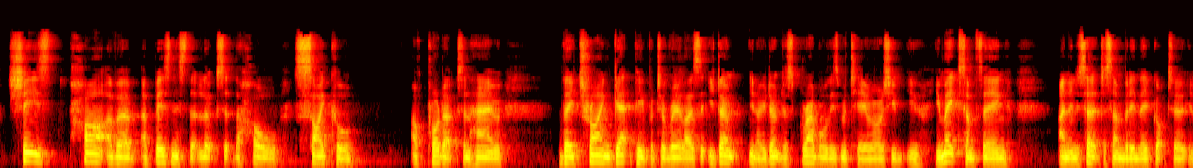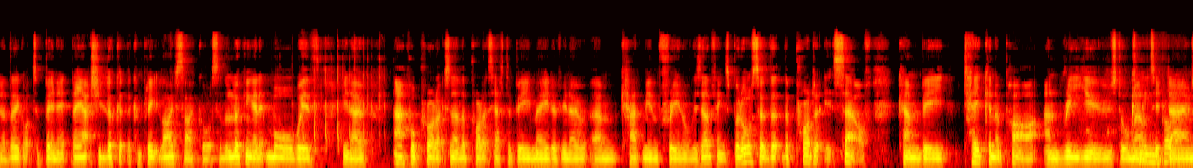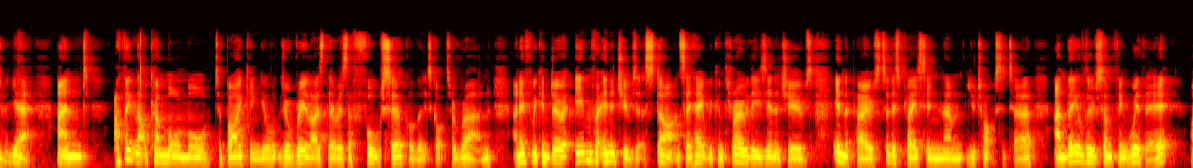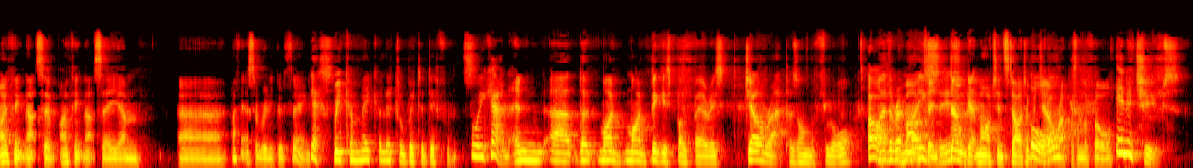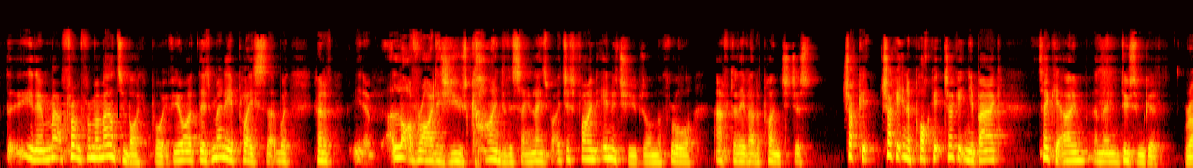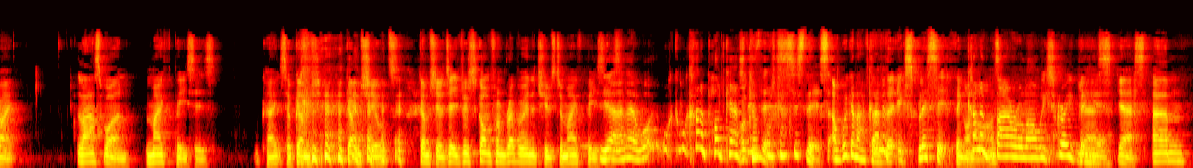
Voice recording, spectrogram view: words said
She's part of a, a business that looks at the whole cycle of products and how they try and get people to realize that you don't you know you don't just grab all these materials you you, you make something and then you sell it to somebody and they've got to you know they've got to bin it. They actually look at the complete life cycle. So they're looking at it more with you know apple products and other products have to be made of you know um, cadmium free and all these other things. But also that the product itself can be taken apart and reused or melted product. down yeah. And I think that'll come more and more to biking. You'll, you'll realise there is a full circle that it's got to run. And if we can do it, even for inner tubes at a start, and say, hey, we can throw these inner tubes in the post to this place in um, Uttoxeter, and they'll do something with it. I think that's a. I think that's a. Um, uh, I think that's a really good thing. Yes. we can make a little bit of difference. Well, we can, and uh, the, my my biggest bugbear is gel wrappers on the floor. either at Oh, Martin, races don't get Martin started with gel wrappers on the floor. inner tubes. You know, from from a mountain biking point of view, I, there's many a place that were kind of you know a lot of riders use kind of the same lanes, but I just find inner tubes on the floor after they've had a punch. Just chuck it, chuck it in a pocket, chuck it in your bag, take it home, and then do some good. Right. Last one mouthpieces. Okay, so gum gum shields, gum shields. You've just gone from rubber inner tubes to mouthpieces. Yeah, I know. What, what, what kind of podcast What is kind this? of podcast is this? And we're going to have to have the explicit thing on What kind of barrel are we scraping yes, here? yes. Um,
